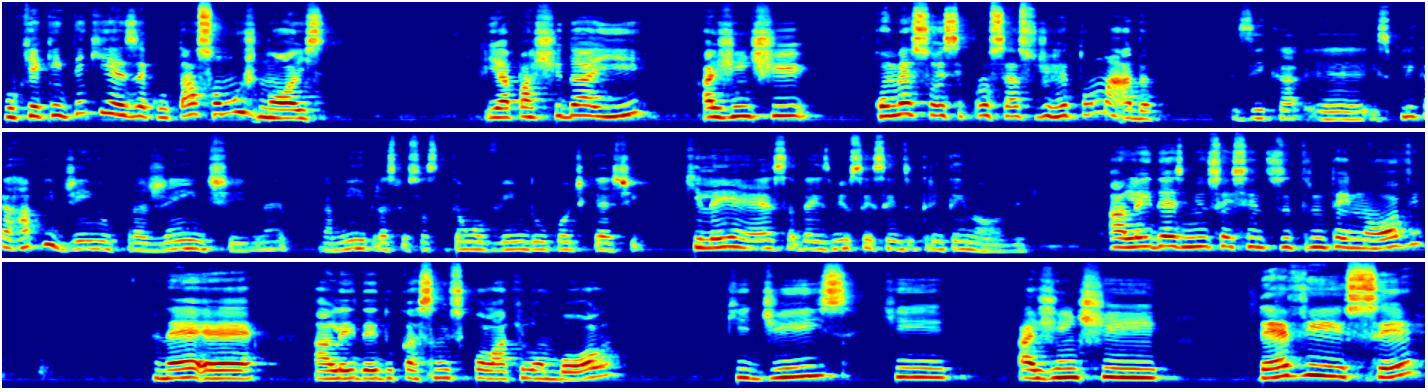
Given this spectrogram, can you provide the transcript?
porque quem tem que executar somos nós. E a partir daí a gente começou esse processo de retomada. Zica, é, explica rapidinho para gente, né, para mim e para as pessoas que estão ouvindo o podcast, que lei é essa 10.639? A lei 10.639 né, é a lei da educação escolar quilombola, que diz que a gente deve ser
